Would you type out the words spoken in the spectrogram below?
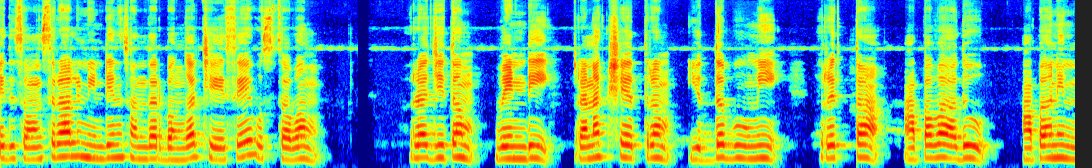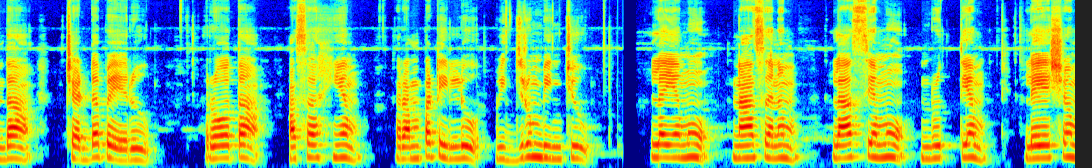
ఐదు సంవత్సరాలు నిండిన సందర్భంగా చేసే ఉత్సవం. రజితం వెండి రణక్షేత్రం యుద్ధభూమి రిత్త అపవాదు అపనింద చెడ్డ పేరు రోత అసహ్యం రంపటిల్లు విజృంభించు లయము నాశనం లాస్యము నృత్యం లేశం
